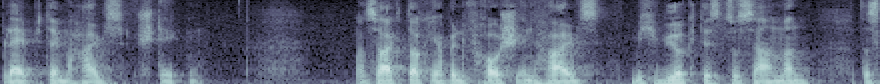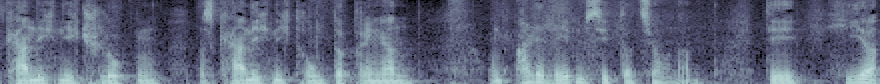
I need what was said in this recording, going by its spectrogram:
bleibt er im Hals stecken. Man sagt auch, ich habe einen Frosch im Hals, mich würgt es zusammen, das kann ich nicht schlucken, das kann ich nicht runterbringen. Und alle Lebenssituationen, die hier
